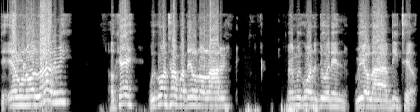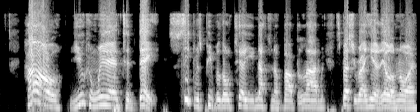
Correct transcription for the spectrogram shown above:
the Illinois lottery. Okay, we're going to talk about the Illinois lottery, and we're going to do it in real live detail. How you can win today. Secrets people don't tell you nothing about the lottery, especially right here in Illinois.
